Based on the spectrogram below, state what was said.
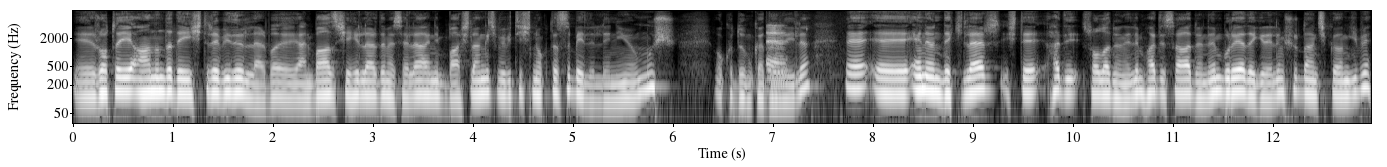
rotayı anında değiştirebilirler. Yani bazı şehirlerde mesela hani başlangıç ve bitiş noktası belirleniyormuş okuduğum kadarıyla. Ve e, en öndekiler işte hadi sola dönelim, hadi sağa dönelim, buraya da girelim, şuradan çıkalım gibi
